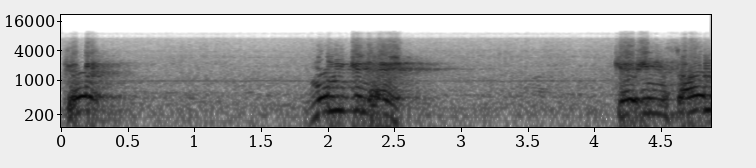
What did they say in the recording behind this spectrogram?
پھر ممکن ہے کہ انسان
